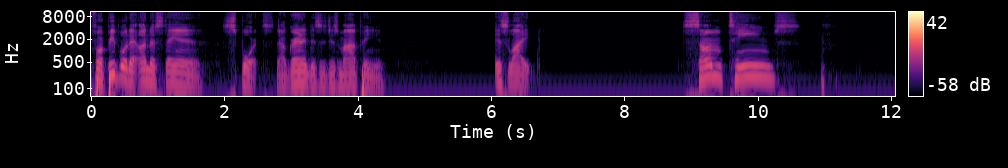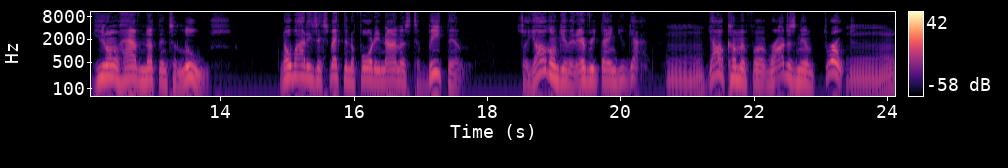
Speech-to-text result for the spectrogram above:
for people that understand sports. Now, granted, this is just my opinion. It's like some teams you don't have nothing to lose. Nobody's expecting the 49ers to beat them. So y'all gonna give it everything you got. Mm-hmm. Y'all coming for Rodgers and them throat Mm-hmm.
